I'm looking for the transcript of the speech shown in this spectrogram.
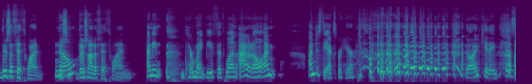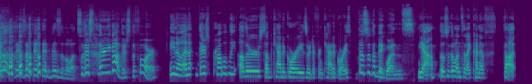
There's a fifth one. There's, No. there's not a fifth one. I mean, there might be a fifth one. I don't know. I'm I'm just the expert here. no, I'm kidding. There's a, there's a fifth invisible one. So there's there you go. There's the four. you know, and there's probably other subcategories or different categories. Those are the big ones. Yeah, those are the ones that I kind of thought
